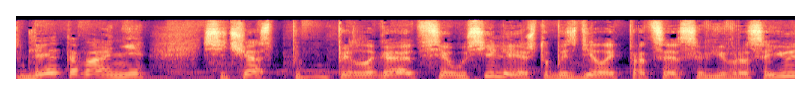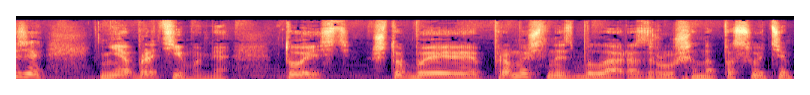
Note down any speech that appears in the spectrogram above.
Для этого они сейчас прилагают все усилия, чтобы сделать процессы в Евросоюзе необратимыми. То есть, чтобы промышленность была разрушена, по сути,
